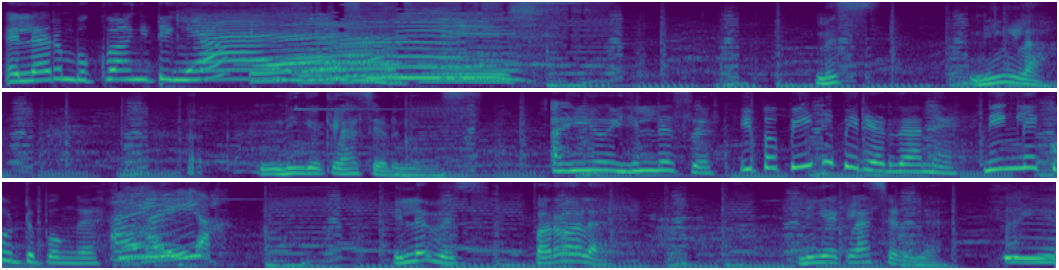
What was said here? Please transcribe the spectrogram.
எல்லாரும் புக் வாங்கிட்டீங்களா? மிஸ் நீங்களா? நீங்கள் கிளாஸ் எடுங்க மிஸ் ஐயோ இல்ல சார் இப்ப பிடி பீரியட் தானே? நீங்களே கூட்டு போங்க. இல்லை மிஸ் பரவாயில்ல. நீங்கள் கிளாஸ் எடுங்க. ஐயோ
